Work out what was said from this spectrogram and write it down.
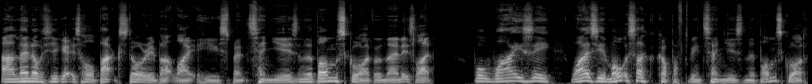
And then obviously you get his whole backstory about like he spent 10 years in the bomb squad. And then it's like, well, why is he why is he a motorcycle cop after being 10 years in the bomb squad?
